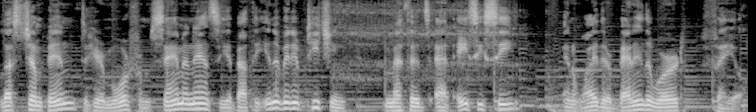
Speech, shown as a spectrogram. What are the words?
Let's jump in to hear more from Sam and Nancy about the innovative teaching methods at ACC and why they're banning the word fail.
